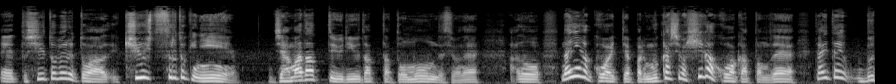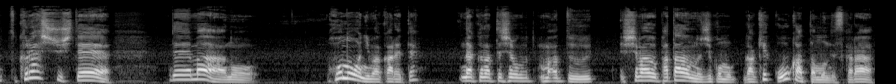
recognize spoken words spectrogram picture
えっと、シートベルトは救出するときに、邪魔だっていう理由だったと思うんですよね。あの、何が怖いってやっぱり昔は火が怖かったので、大体ぶクラッシュして、で、まあ、あの、炎に巻かれて、亡くなってしまう、まあ、というしまうパターンの事故もが結構多かったもんですから、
